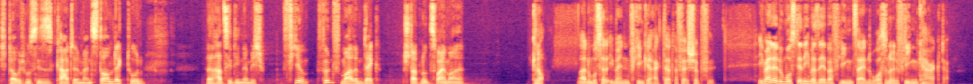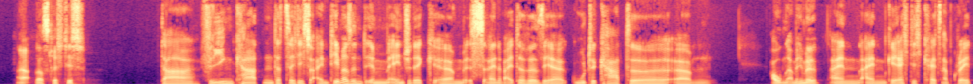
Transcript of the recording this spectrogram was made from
Ich glaube, ich muss diese Karte in mein Storm-Deck tun. Dann hat sie die nämlich vier, fünfmal im Deck statt nur zweimal. Genau. Na, du musst ja halt immer einen Fliegencharakter dafür erschöpfen. Ich meine, du musst ja nicht mal selber fliegend sein, du brauchst ja nur einen Fliegencharakter. Ja, das ist richtig. Da Fliegenkarten tatsächlich so ein Thema sind im Angel Deck, ähm, ist eine weitere sehr gute Karte ähm, Augen am Himmel, ein, ein Gerechtigkeitsupgrade,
